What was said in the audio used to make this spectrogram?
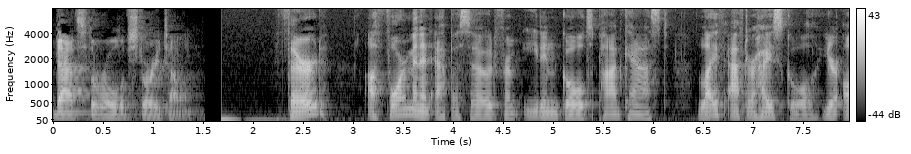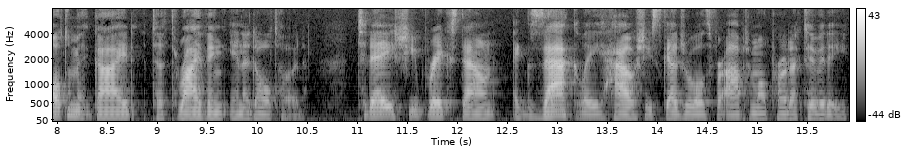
That's the role of storytelling. Third, a four minute episode from Eden Gold's podcast, Life After High School Your Ultimate Guide to Thriving in Adulthood. Today, she breaks down exactly how she schedules for optimal productivity,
